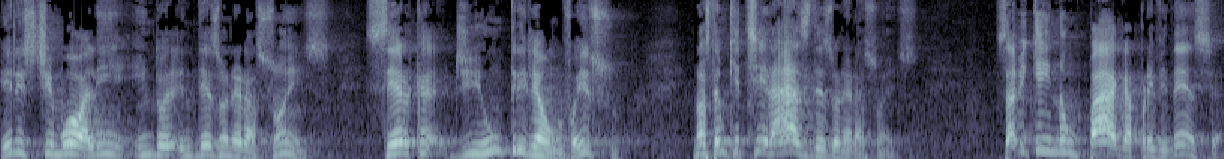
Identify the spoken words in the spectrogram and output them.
Ele estimou ali em desonerações cerca de um trilhão, não foi isso? Nós temos que tirar as desonerações. Sabe quem não paga a previdência?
